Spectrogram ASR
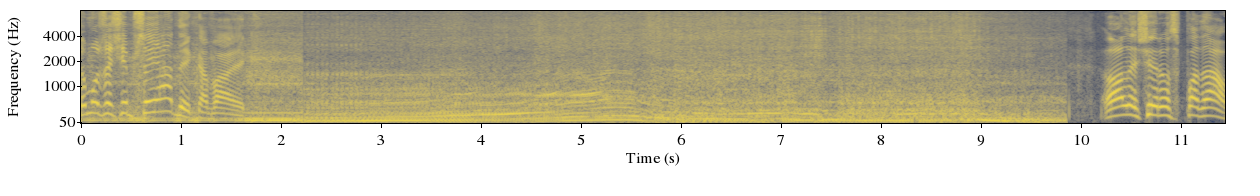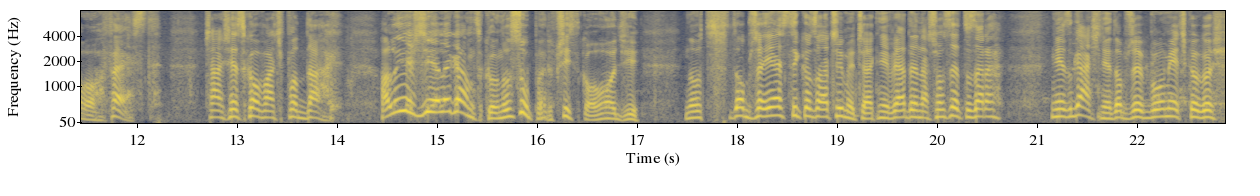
To może się przejadę kawałek. Ale się rozpadało, fest. Trzeba się schować pod dach. Ale jeździ elegancko, no super, wszystko chodzi. No dobrze jest, tylko zobaczymy, czy jak nie wjadę na szosę, to zaraz nie zgaśnie. Dobrze by było mieć kogoś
